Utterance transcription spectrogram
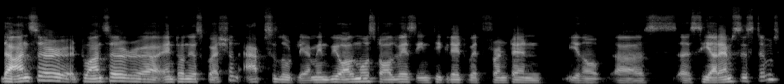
the answer to answer uh, antonio's question absolutely i mean we almost always integrate with front end you know uh, uh crm systems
